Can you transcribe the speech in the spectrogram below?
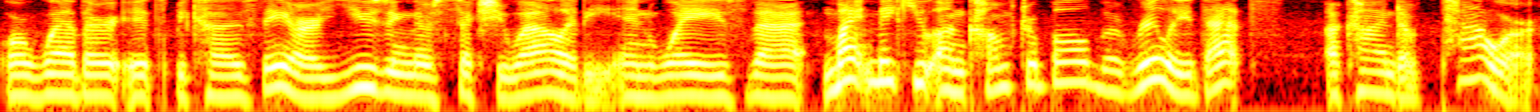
or whether it's because they are using their sexuality in ways that might make you uncomfortable, but really that's a kind of power.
